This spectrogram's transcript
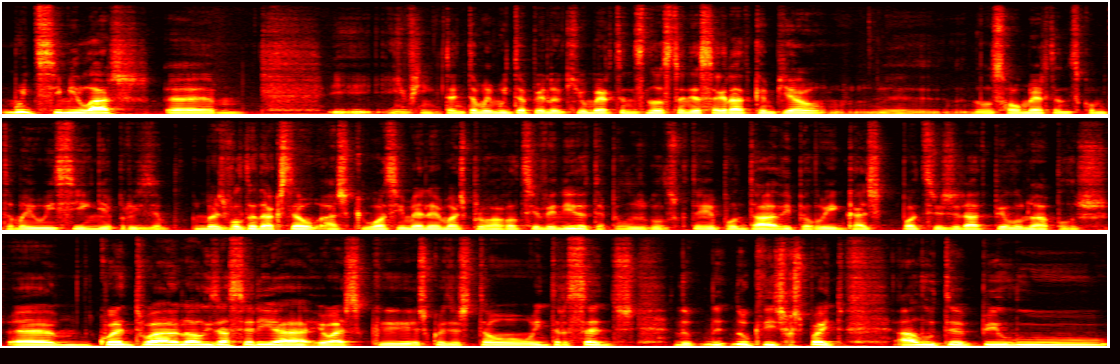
muito similares. Enfim, tenho também muita pena que o Mertens não se tenha sagrado campeão, eh, não só o Mertens, como também o Insigne, por exemplo. Mas voltando à questão, acho que o Osimhen é mais provável de ser vendido, até pelos golos que tem apontado e pelo encaixe que pode ser gerado pelo Nápoles. Um, quanto à análise à Série A, eu acho que as coisas estão interessantes no, no que diz respeito à luta pelo,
